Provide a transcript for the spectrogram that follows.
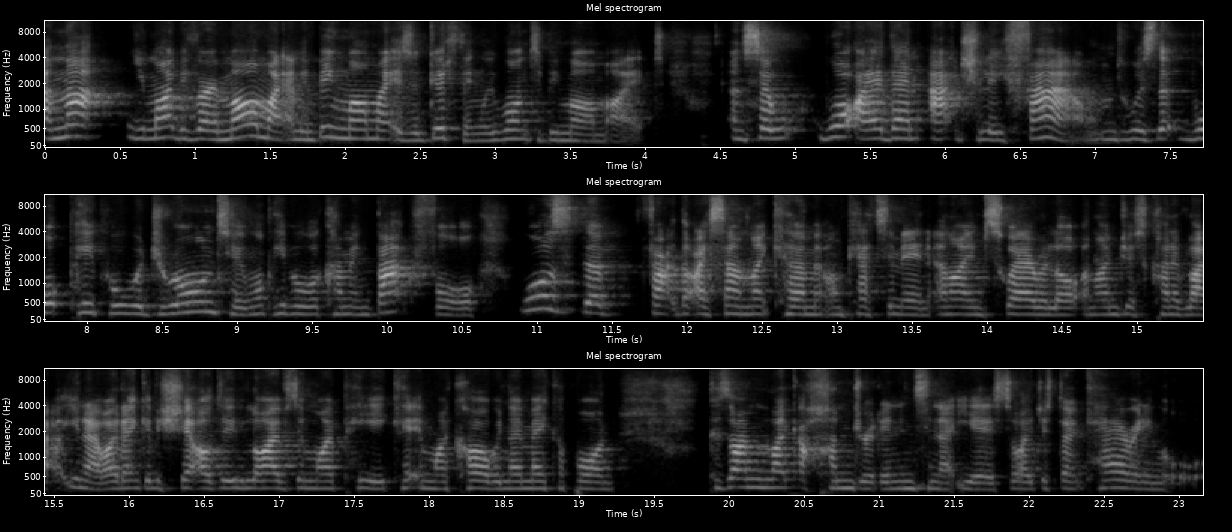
and that you might be very marmite. I mean being marmite is a good thing. We want to be marmite. And so, what I then actually found was that what people were drawn to and what people were coming back for was the fact that I sound like Kermit on ketamine and I swear a lot and I'm just kind of like, you know, I don't give a shit. I'll do lives in my PE kit in my car with no makeup on. because I'm like a hundred in internet years, so I just don't care anymore.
